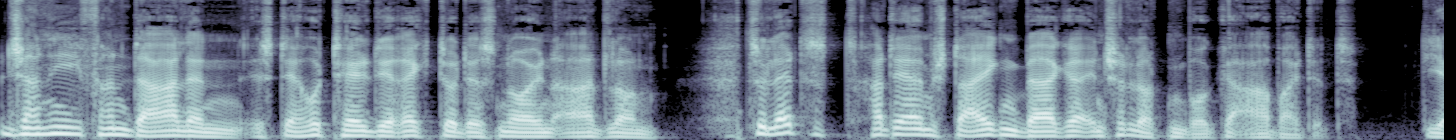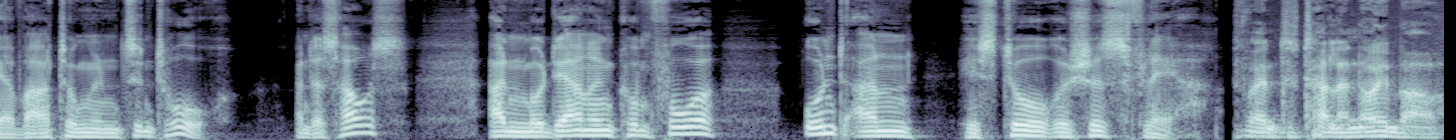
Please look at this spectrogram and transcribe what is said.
Gianni van Dalen ist der Hoteldirektor des neuen Adlon. Zuletzt hat er im Steigenberger in Charlottenburg gearbeitet. Die Erwartungen sind hoch. An das Haus, an modernen Komfort und an historisches Flair. Es war ein totaler Neubau.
